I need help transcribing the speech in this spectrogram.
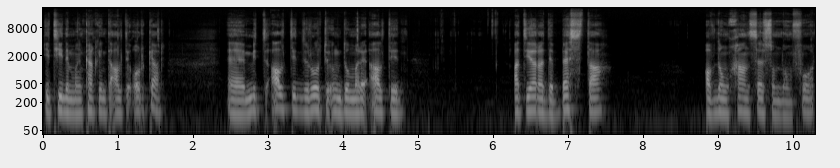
i tider man kanske inte alltid orkar. Eh, mitt alltid råd till ungdomar är alltid att göra det bästa av de chanser som de får.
